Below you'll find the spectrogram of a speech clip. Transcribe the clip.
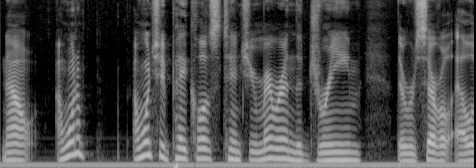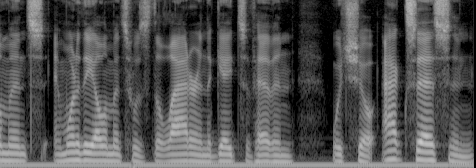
Now, I want to I want you to pay close attention. Remember in the dream there were several elements and one of the elements was the ladder and the gates of heaven which show access and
